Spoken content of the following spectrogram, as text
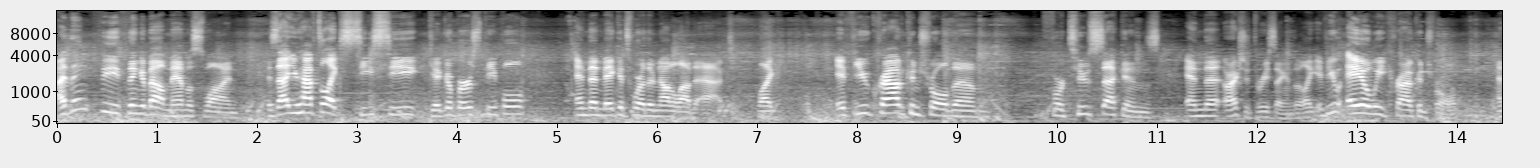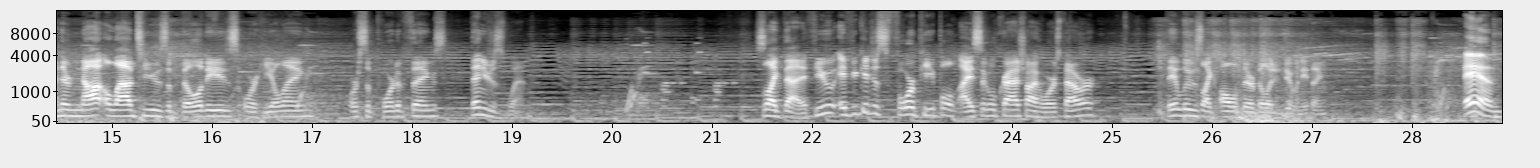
I think the thing about Mamoswine is that you have to like CC Gigaburst people and then make it to where they're not allowed to act. Like, if you crowd control them for two seconds and then, or actually three seconds, like if you AoE crowd control and they're not allowed to use abilities or healing or supportive things, then you just win. So like that, if you if you get just four people icicle crash high horsepower, they lose like all of their ability to do anything. And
